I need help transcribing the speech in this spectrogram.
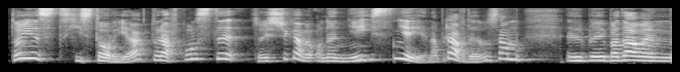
to jest historia, która w Polsce, to jest ciekawe, ona nie istnieje, naprawdę. Sam y, badałem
